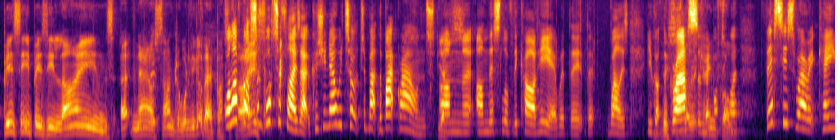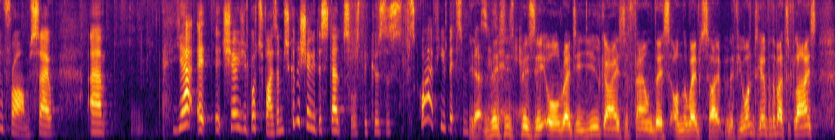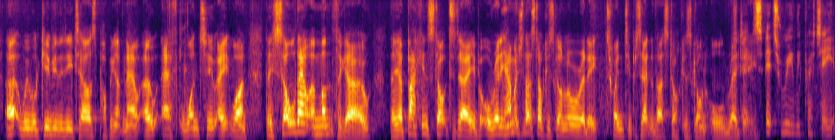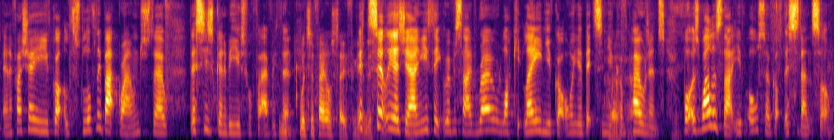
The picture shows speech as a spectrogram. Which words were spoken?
Busy, busy lines. Uh, now, Sandra, what have you got there? Butterflies. Well, I've got some butterflies out because you know we talked about the background on Yes. uh, on this lovely card here with the, the well, is you've got This is the grass and the came from. This is where it came from. So, um, yeah, it, it shows you butterflies. I'm just going to show you the stencils because there's, there's quite a few bits and pieces. Yeah, this is here. busy already. You guys have found this on the website, but if you want to go for the butterflies, uh, we will give you the details popping up now. OF1281. They sold out a month ago. They are back in stock today, but already, how much of that stock has gone already? 20% of that stock has gone already. It's, it's really pretty. And if I show you, you've got this lovely background. So this is going to be useful for everything. Mm. Well, it's a fail safe again. It certainly is, yeah. Mm. And you think Riverside Row, Lockett Lane, you've got all your bits and your Perfect. components. But as well as that, you've also got this stencil.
